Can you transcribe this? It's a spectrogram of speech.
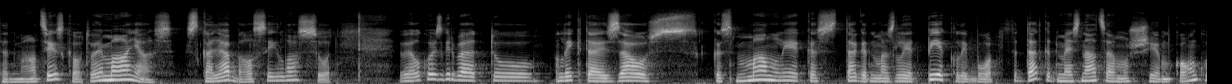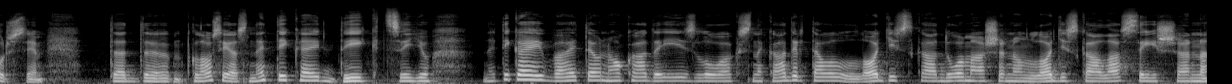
tad mācies kaut vai mājās, skaļā balsī lasot. Vēl ko es gribētu likt aiz auss, kas man liekas, tagad mazliet pieklibo. Tad, tad kad mēs nācām uz šiem konkursiem, tad uh, klausījās ne tikai dikciju, Ne tikai vai tev nav kāda izloksne, kāda ir tava loģiskā domāšana un loģiskā lasīšana,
